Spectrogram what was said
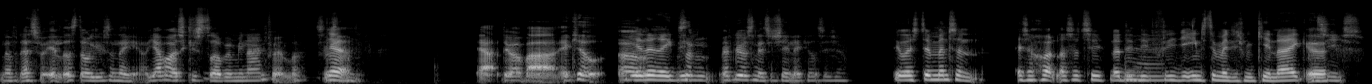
når deres forældre står lige sådan af. Og jeg var også klistret op af mine egne forældre. Så Ja. sådan, ja, det var bare akavet. Og Ja, det er rigtigt. Sådan, man blev sådan lidt socialt akavet, synes jeg. Det er jo også det, man sådan, altså holder sig til, når det er lidt, Mhm. fordi det eneste, man ligesom kender, ikke? Og, Præcis.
